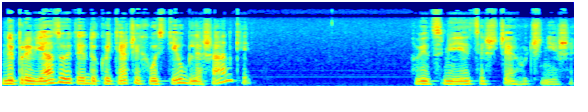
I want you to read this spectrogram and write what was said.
не прив'язуєте до котячих хвостів бляшанки? Він сміється ще гучніше.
